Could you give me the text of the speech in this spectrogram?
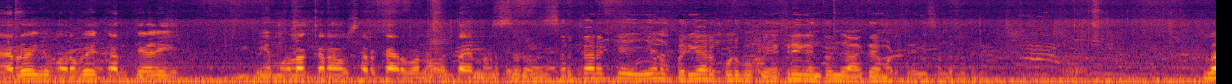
ನೆರವಿಗೆ ಬರಬೇಕಂತೇಳಿ ಈ ಮೂಲಕ ನಾವು ಸರ್ಕಾರವನ್ನು ಒತ್ತಾಯ ಮಾಡ್ತೀವಿ ಸರ್ಕಾರಕ್ಕೆ ಏನು ಪರಿಹಾರ ಕೊಡಬೇಕು? ಎಕರೆಗೆ ಅಂತಂದು ಆಗ್ರಹ ಮಾಡ್ತಾರೆ ಈ ಸಂದರ್ಭದಲ್ಲಿ? ಅಲ್ಲ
